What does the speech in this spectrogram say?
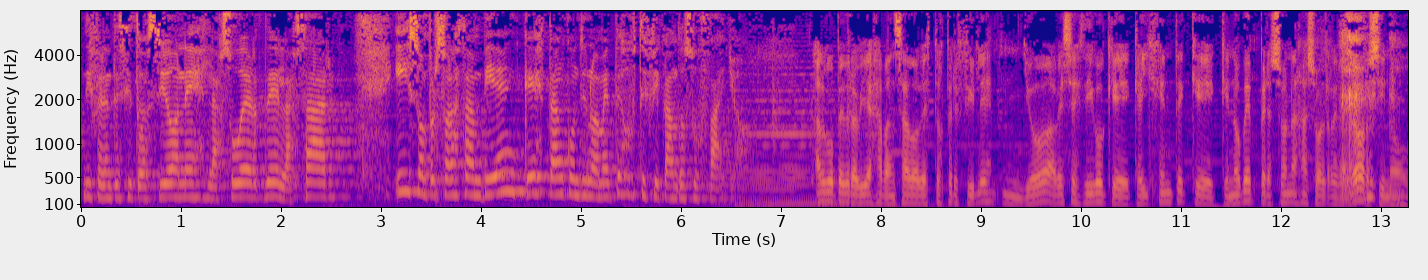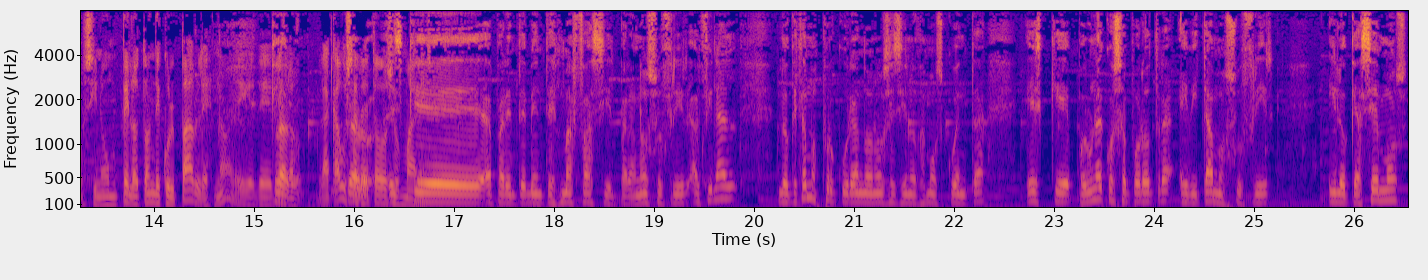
diferentes situaciones, la suerte, el azar, y son personas también que están continuamente justificando sus fallos. Algo, Pedro, habías avanzado de estos perfiles. Yo a veces digo que, hay gente que, no ve personas a su alrededor, sino, sino un pelotón de culpables, ¿no? De, claro, la causa de todos sus males. que aparentemente es más fácil para no sufrir. Al final, lo que estamos procurando, no sé si nos damos cuenta, es que por una cosa o por otra evitamos sufrir y lo que hacemos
